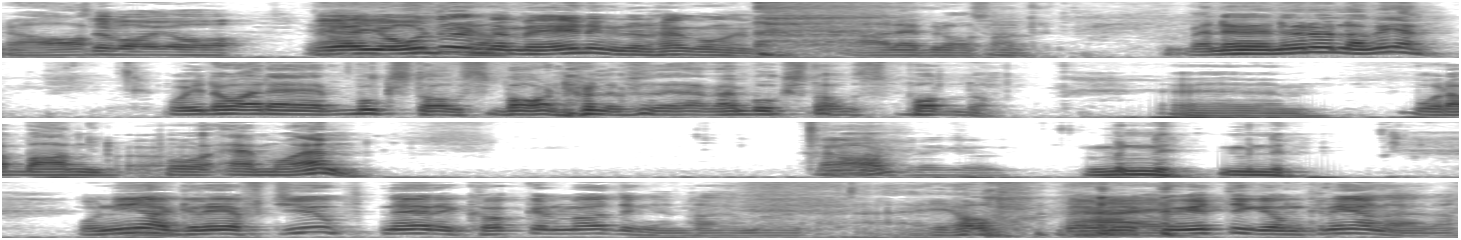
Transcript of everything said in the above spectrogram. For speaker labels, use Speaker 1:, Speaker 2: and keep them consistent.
Speaker 1: Ja,
Speaker 2: Det var jag. Men jag gjorde det med mening den här gången.
Speaker 1: ja det är bra Svante. Men nu, nu rullar vi. Och idag är det bokstavsbarn, eller en bokstavspodd då. Eh, våra band på M och N. Ja. Mn, mn.
Speaker 2: Och ni har grävt djupt ner i kökkenmöddingen har jag märkt.
Speaker 1: Ja.
Speaker 2: Är ni skitiga om knäna eller?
